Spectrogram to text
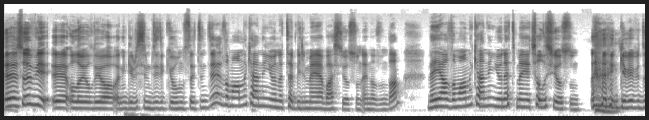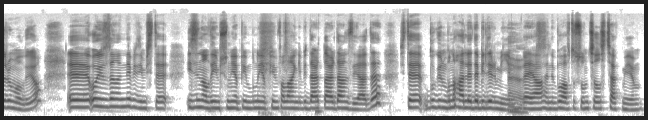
ee, şöyle bir e, olay oluyor hani girişimcilik yolunu seçince zamanını kendin yönetebilmeye başlıyorsun en azından veya zamanını kendin yönetmeye çalışıyorsun gibi bir durum oluyor. Ee, o yüzden hani ne bileyim işte izin alayım şunu yapayım bunu yapayım falan gibi dertlerden ziyade işte bugün bunu halledebilir miyim Evet. veya hani bu hafta sonu çalışacak mıyım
